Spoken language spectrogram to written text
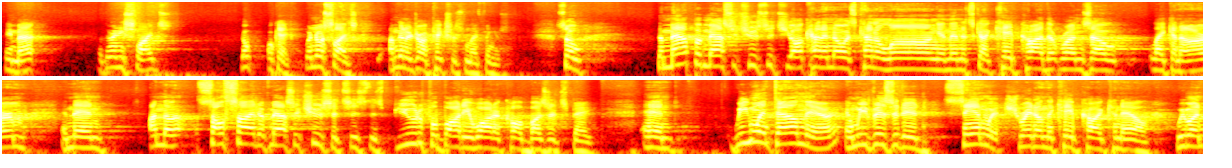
Hey, Matt, are there any slides? Nope. Okay, we're no slides. I'm going to draw pictures with my fingers. So, the map of Massachusetts, you all kind of know, it's kind of long, and then it's got Cape Cod that runs out like an arm. And then on the south side of Massachusetts is this beautiful body of water called Buzzards Bay. And we went down there and we visited Sandwich right on the Cape Cod Canal. We went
